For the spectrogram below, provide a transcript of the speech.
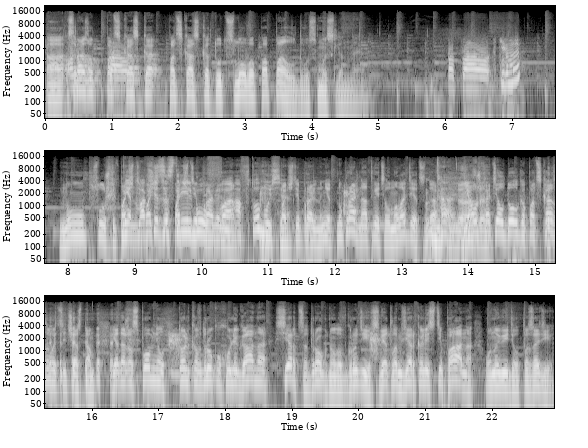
А, сразу попал- подсказка, подсказка тут слово «попал» двусмысленное. Попал в тюрьму? Ну, слушайте, почти, Не, ну вообще почти, за стрельбу почти в правильно. автобусе. Почти правильно. Нет, ну правильно ответил, молодец, да. Да. Да, я уж да. хотел долго подсказывать сейчас там. Я даже вспомнил, только вдруг у хулигана сердце дрогнуло в груди. В светлом зеркале Степана он увидел позади.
